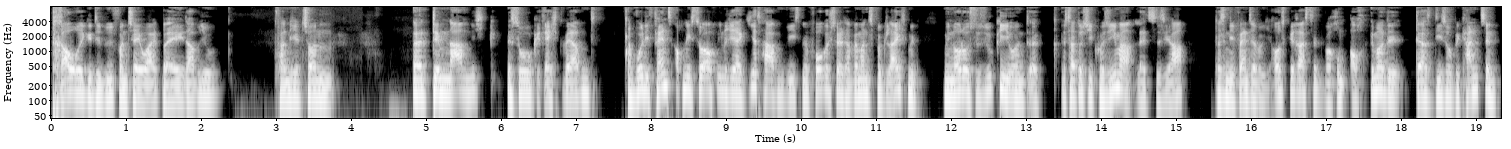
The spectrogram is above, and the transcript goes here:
traurige Debüt von Jay White bei AEW. Fand ich jetzt schon äh, dem Namen nicht so gerecht werdend. Obwohl die Fans auch nicht so auf ihn reagiert haben, wie ich es mir vorgestellt habe. Wenn man es vergleicht mit Minoru Suzuki und äh, Satoshi Kojima letztes Jahr, da sind die Fans ja wirklich ausgerastet, warum auch immer die, der, die so bekannt sind.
